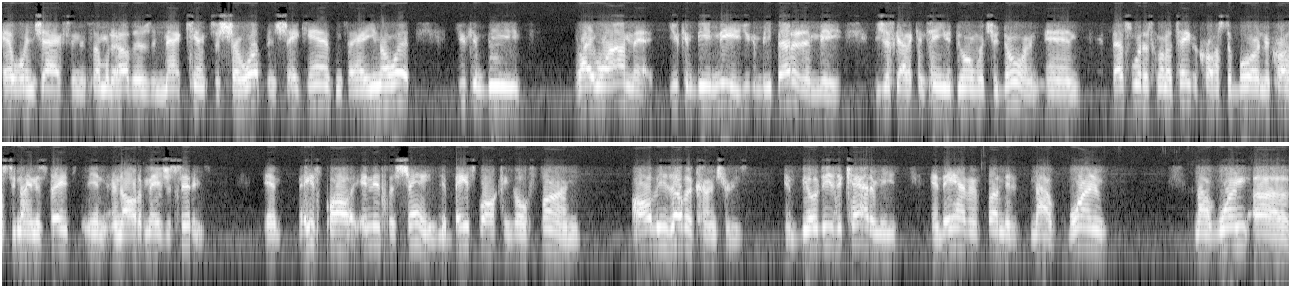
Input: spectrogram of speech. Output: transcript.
Edwin Jackson and some of the others and Matt Kemp to show up and shake hands and say, hey, you know what? You can be right where I'm at. You can be me. You can be better than me. You just got to continue doing what you're doing. And that's what it's going to take across the board and across the United States in, in all the major cities. And baseball, and it's a shame that baseball can go fund all these other countries and build these academies, and they haven't funded not one, not one uh,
